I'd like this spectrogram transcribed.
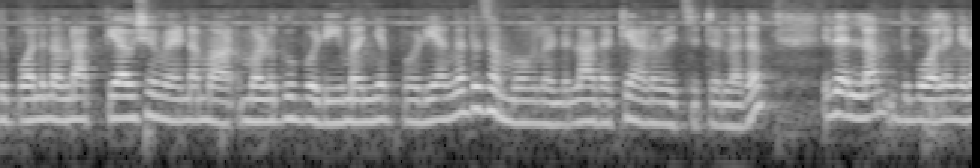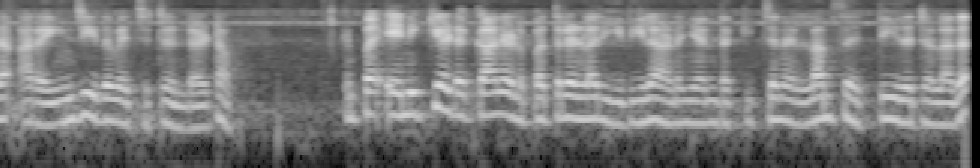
ഇതുപോലെ നമ്മുടെ അത്യാവശ്യം വേണ്ട മുളക് പൊടി മഞ്ഞപ്പൊടി അങ്ങനത്തെ സംഭവങ്ങളുണ്ടല്ലോ അതൊക്കെയാണ് വെച്ചിട്ടുള്ളത്. ഇതെല്ലാം ഇതുപോലെ ഇങ്ങനെ അറേഞ്ച് ചെയ്ത് വെച്ചിട്ടുണ്ട് കേട്ടോ. ഇപ്പം എനിക്ക് എടുക്കാൻ എളുപ്പത്തിലുള്ള രീതിയിലാണ് ഞാൻ എന്താ കിച്ചൺ എല്ലാം സെറ്റ് ചെയ്തിട്ടുള്ളത്.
